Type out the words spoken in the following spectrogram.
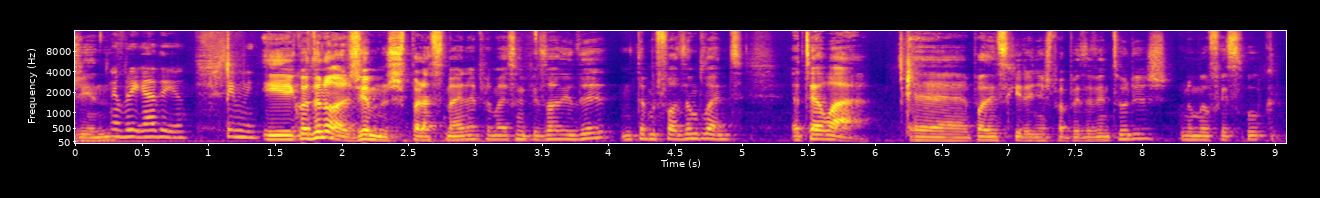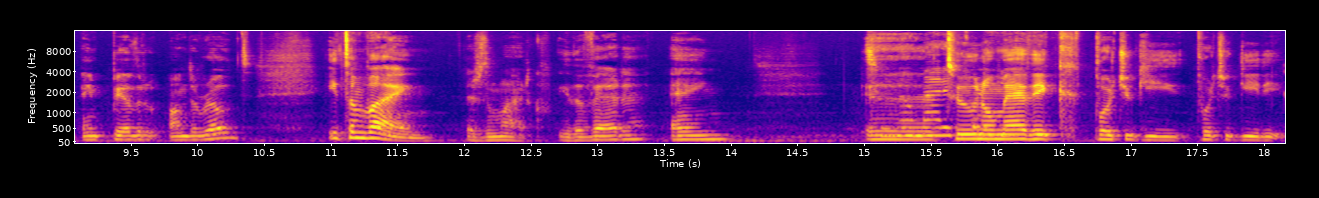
vindo. Obrigada eu. Gostei muito. E quanto a nós, vemos para a semana para mais um episódio de Metamorfose Ambulante. Até lá, podem seguir as minhas próprias aventuras no meu Facebook em Pedro on the Road e também as do Marco e da Vera em To Nomadic To Nomadic Portuguese, Portuguese,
